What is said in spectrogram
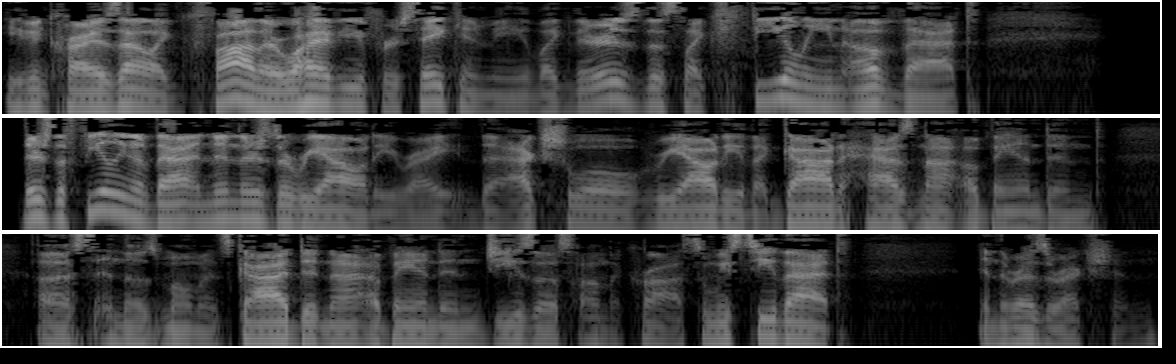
even cries out like, Father, why have you forsaken me? Like there is this like feeling of that there's the feeling of that and then there's the reality, right? The actual reality that God has not abandoned us in those moments. God did not abandon Jesus on the cross. And we see that in the resurrection.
